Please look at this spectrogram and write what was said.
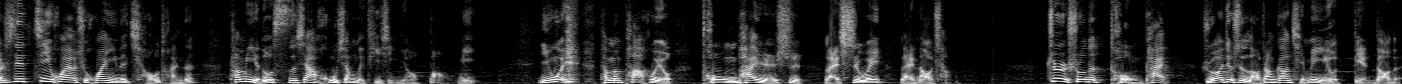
而这些计划要去欢迎的侨团呢，他们也都私下互相的提醒要保密，因为他们怕会有统派人士来示威、来闹场。这儿说的统派，主要就是老张刚前面也有点到的，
